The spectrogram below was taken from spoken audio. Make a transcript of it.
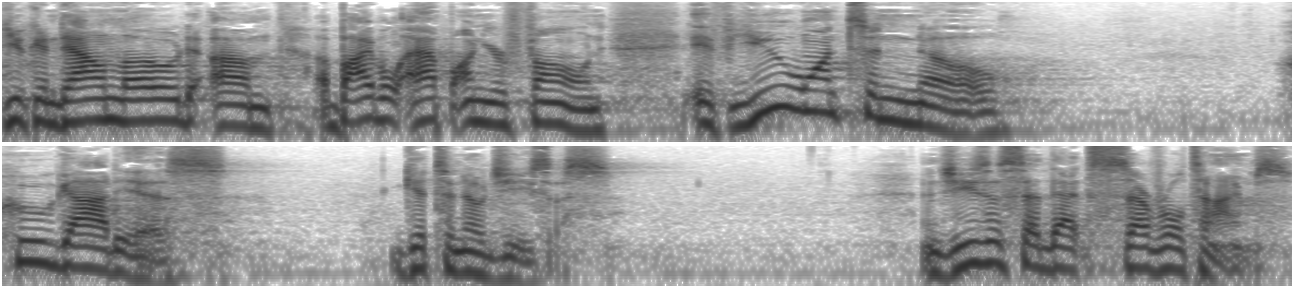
You can download um, a Bible app on your phone. If you want to know who God is, get to know Jesus. And Jesus said that several times.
